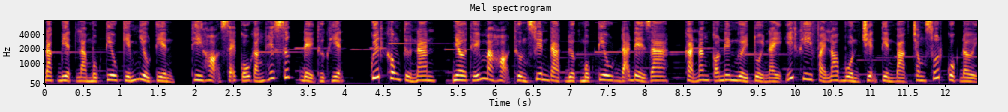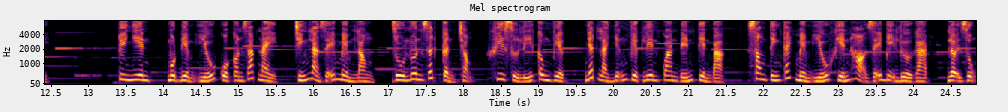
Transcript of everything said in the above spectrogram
đặc biệt là mục tiêu kiếm nhiều tiền, thì họ sẽ cố gắng hết sức để thực hiện, quyết không từ nan. Nhờ thế mà họ thường xuyên đạt được mục tiêu đã đề ra, khả năng có nên người tuổi này ít khi phải lo buồn chuyện tiền bạc trong suốt cuộc đời. Tuy nhiên, một điểm yếu của con giáp này chính là dễ mềm lòng, dù luôn rất cẩn trọng khi xử lý công việc, nhất là những việc liên quan đến tiền bạc. Song tính cách mềm yếu khiến họ dễ bị lừa gạt, lợi dụng,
